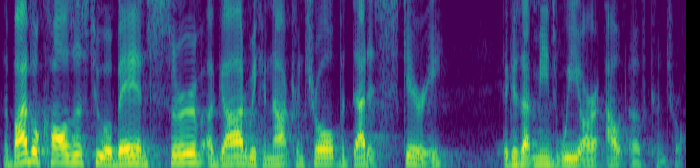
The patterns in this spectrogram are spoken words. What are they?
The Bible calls us to obey and serve a God we cannot control, but that is scary because that means we are out of control.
